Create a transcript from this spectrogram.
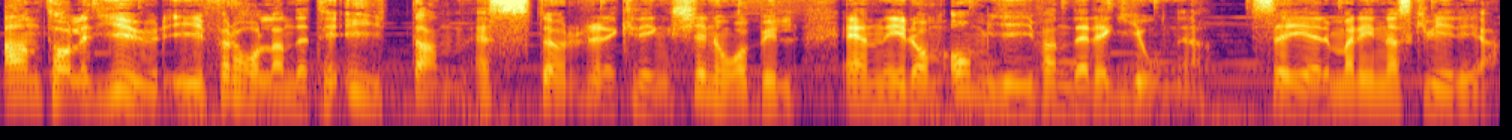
Antalet djur i förhållande till ytan är större kring Tjernobyl än i de omgivande regionerna, säger Marina Skviria.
